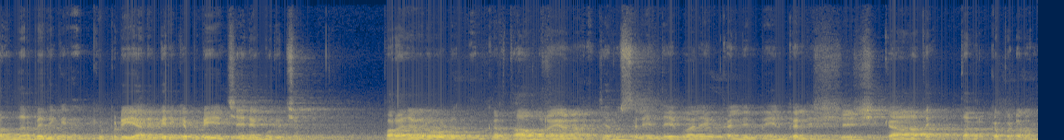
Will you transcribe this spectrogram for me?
അത് നിർമ്മിക്കപ്പെടുകയും അലങ്കരിക്കപ്പെടുകയും ചെയ്യുന്നതിനെക്കുറിച്ചും പറഞ്ഞവരോട് കർത്താവ് പറയാണ് ജെറുസലേം ദേവാലയം കല്ലിന്മേൽ കല്ല് ശേഷിക്കാതെ തകർക്കപ്പെടണം.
